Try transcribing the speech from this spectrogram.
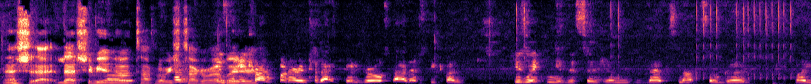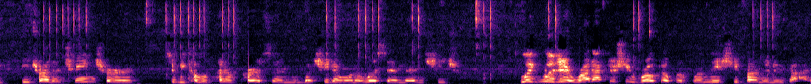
that should that should be another Uh, topic we should talk about he's later. trying to put her into that good girl status because she's making a decision that's not so good. Like he tried to change her to become a better person, but she didn't want to listen, and she, like legit, right after she broke up with Lindsay, she found a new guy.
